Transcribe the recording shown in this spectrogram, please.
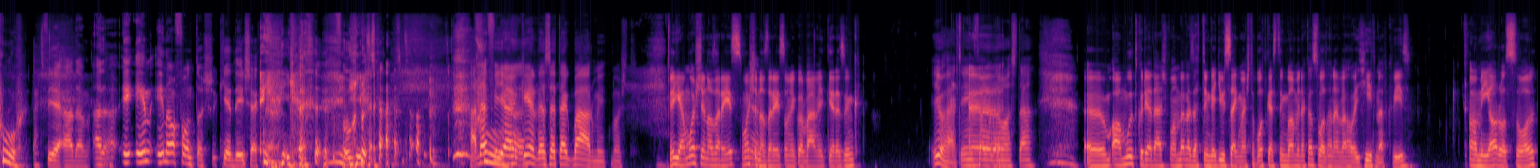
Hú, Hát figyelj, Ádám, Ádám én, én, én a fontos kérdésekre igen. fókuszáltam. Hát de figyelj, kérdezzetek bármit most. Igen, most jön az a rész, most jön az a rész, amikor bármit kérdezünk. Jöhet, én Ö, felelem aztán. A múltkori adásban bevezettünk egy új szegmest a podcastünkbe, aminek az volt a neve, hogy Heatmap Quiz, ami arról szól,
